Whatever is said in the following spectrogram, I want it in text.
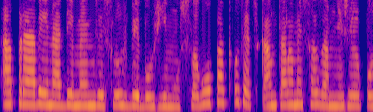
A právě na dimenzi služby božímu slovu pak otec Kantalamesa zaměřil pozornost.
